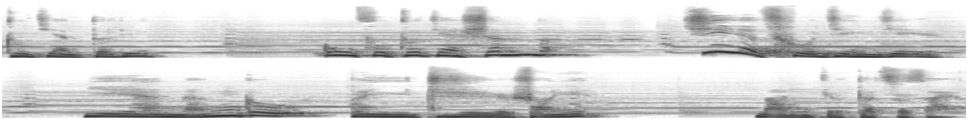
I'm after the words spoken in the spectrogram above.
逐渐得力，功夫逐渐深了。接触境界也能够悲智双运，那你就得自在了。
